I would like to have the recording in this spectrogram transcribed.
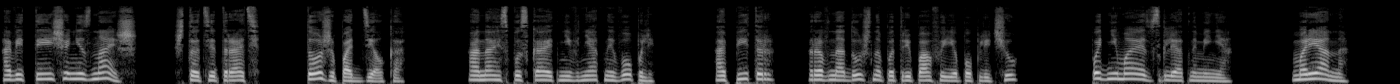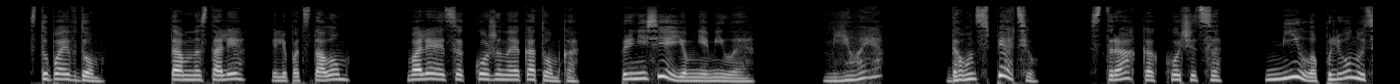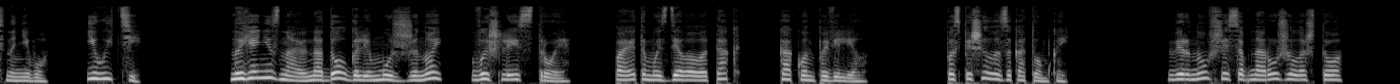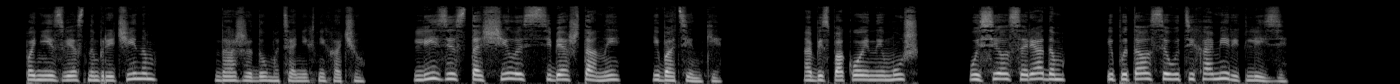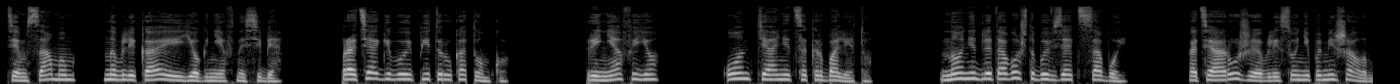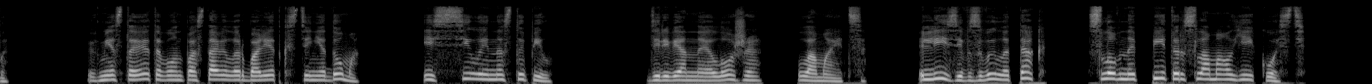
А ведь ты еще не знаешь, что тетрадь тоже подделка. Она испускает невнятный вопль, а Питер, равнодушно потрепав ее по плечу, поднимает взгляд на меня. «Марианна, ступай в дом. Там на столе или под столом валяется кожаная котомка. Принеси ее мне, милая». «Милая? Да он спятил!» Страх, как хочется мило плюнуть на него и уйти. Но я не знаю, надолго ли муж с женой вышли из строя, поэтому сделала так, как он повелел. Поспешила за котомкой. Вернувшись, обнаружила, что, по неизвестным причинам, даже думать о них не хочу, Лизи стащила с себя штаны и ботинки. Обеспокоенный муж уселся рядом и пытался утихомирить Лизи, тем самым навлекая ее гнев на себя. Протягиваю Питеру котомку. Приняв ее, он тянется к арбалету. Но не для того, чтобы взять с собой, хотя оружие в лесу не помешало бы. Вместо этого он поставил арбалет к стене дома и с силой наступил. Деревянное ложе ломается. Лизи взвыла так, словно Питер сломал ей кость.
